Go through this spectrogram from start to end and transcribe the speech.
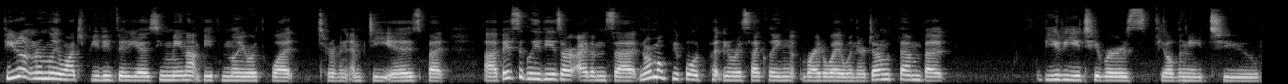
if you don't normally watch beauty videos, you may not be familiar with what sort of an empty is, but uh, basically these are items that normal people would put in the recycling right away when they're done with them, but beauty YouTubers feel the need to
